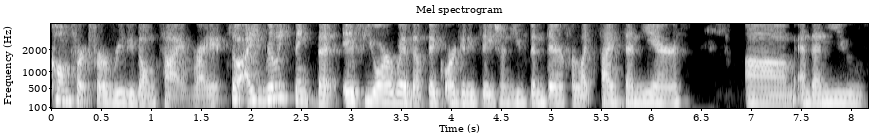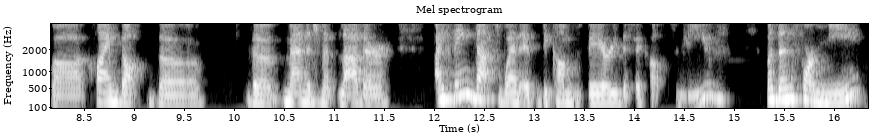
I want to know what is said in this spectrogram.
comfort for a really long time, right? So I really think that if you're with a big organization, you've been there for like five, ten years, um, and then you've uh, climbed up the the management ladder, I think that's when it becomes very difficult to leave. But then for me,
